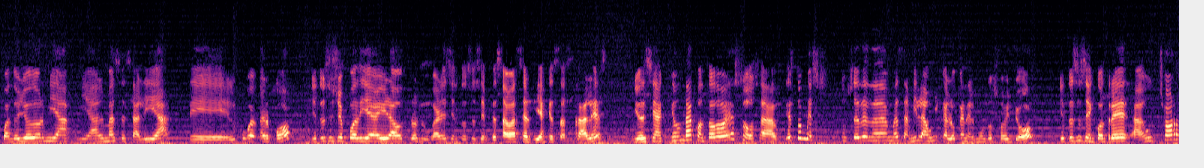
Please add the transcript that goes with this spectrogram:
cuando yo dormía mi alma se salía del cuerpo y entonces yo podía ir a otros lugares y entonces empezaba a hacer viajes astrales. Yo decía, ¿qué onda con todo eso? O sea, esto me sucede nada más a mí, la única loca en el mundo soy yo. Y entonces encontré a un chorro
